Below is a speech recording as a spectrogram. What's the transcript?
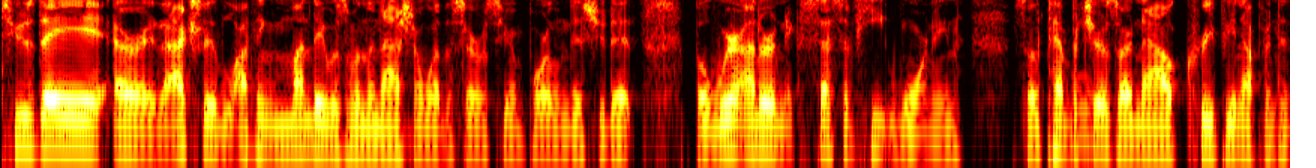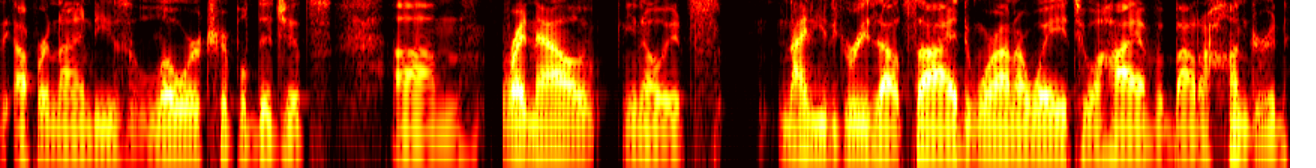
Tuesday, or actually, I think Monday was when the National Weather Service here in Portland issued it. But we're under an excessive heat warning, so temperatures are now creeping up into the upper 90s, lower triple digits. Um, right now, you know, it's 90 degrees outside. We're on our way to a high of about 100.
